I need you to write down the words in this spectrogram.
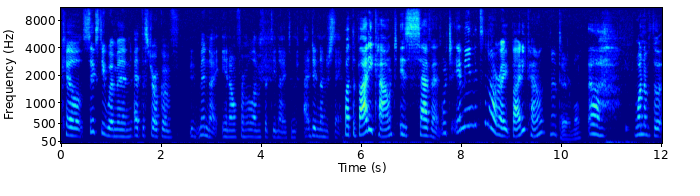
kill 60 women at the stroke of midnight, you know, from 11.59 to... I didn't understand. But the body count is 7, which, I mean, it's an alright body count. Not terrible. Ugh. One of the...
